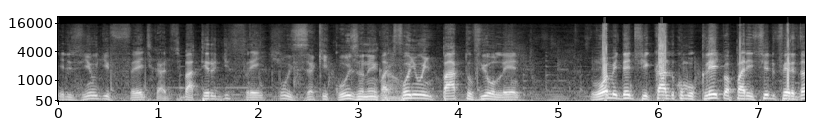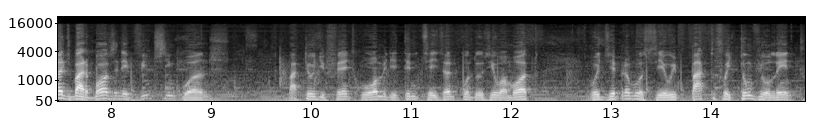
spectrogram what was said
Eles vinham de frente, cara. Se bateram de frente. Pois é, que coisa, né, cara? Mas foi um impacto violento. Um homem identificado como Cleito Aparecido Fernandes Barbosa, de 25 anos. Bateu de frente com o homem de 36 anos que conduziu uma moto. Vou dizer pra você, o impacto foi tão violento.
